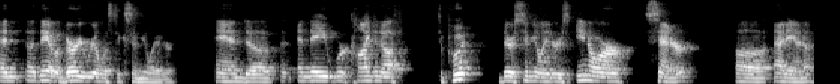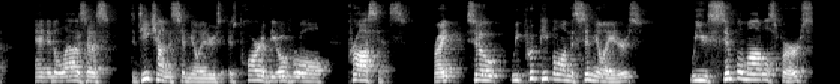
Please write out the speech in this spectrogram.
and uh, they have a very realistic simulator. And uh, and they were kind enough to put their simulators in our center uh, at Anna, and it allows us to teach on the simulators as part of the overall process, right? So we put people on the simulators. We use simple models first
